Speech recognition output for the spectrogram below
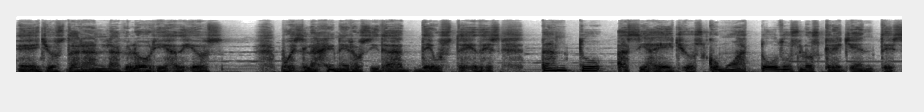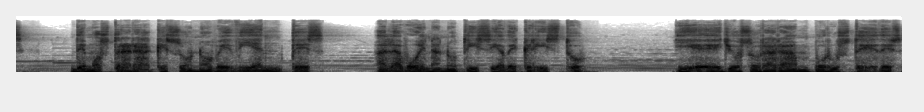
ellos darán la gloria a Dios pues la generosidad de ustedes, tanto hacia ellos como a todos los creyentes, demostrará que son obedientes a la buena noticia de Cristo. y ellos orarán por ustedes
